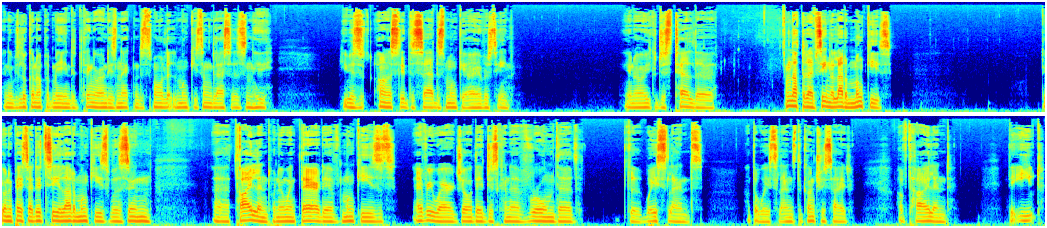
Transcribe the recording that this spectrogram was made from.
and he was looking up at me and the thing around his neck and the small little monkey sunglasses, and he he was honestly the saddest monkey I ever seen. You know, you could just tell the not that I've seen a lot of monkeys. The only place I did see a lot of monkeys was in uh, Thailand. When I went there, they have monkeys everywhere. Joe, they just kind of roam the the wastelands, not the wastelands, the countryside of Thailand. They eat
